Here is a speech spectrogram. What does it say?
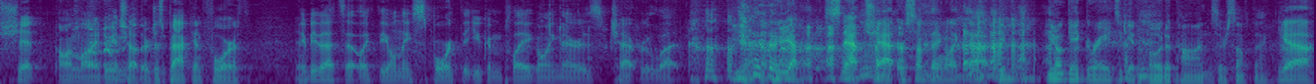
shit online to each other, just back and forth. Maybe that's it. Like the only sport that you can play going there is Chatroulette. yeah, Snapchat or something like that. You don't get grades, you get emoticons or something. Yeah,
